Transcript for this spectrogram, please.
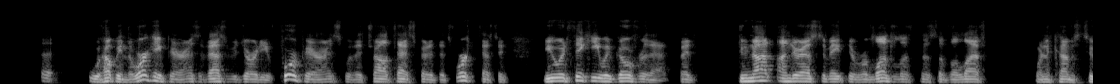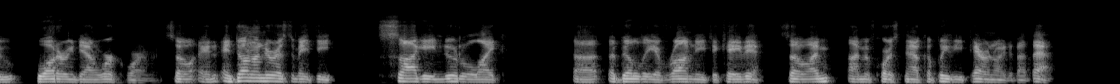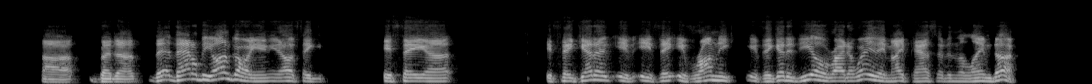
uh, we're helping the working parents, the vast majority of poor parents, with a child tax credit that's work tested. You would think he would go for that, but do not underestimate the relentlessness of the left when it comes to watering down work requirements. So, and, and don't underestimate the soggy noodle-like uh, ability of Romney to cave in. So I'm, I'm of course now completely paranoid about that. Uh, but uh, th- that'll be ongoing. And you know, if they, if they, uh, if they get a, if, if they, if Romney, if they get a deal right away, they might pass it in the lame duck.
